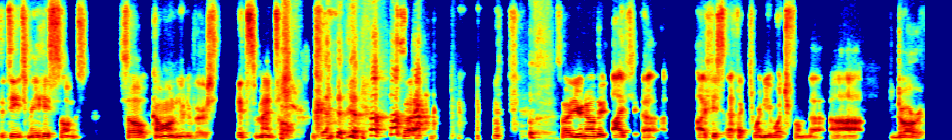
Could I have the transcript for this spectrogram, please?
to teach me his songs. So come on, universe, it's mental. so, so you know the eye, uh, fish effect when you watch from the uh, door,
